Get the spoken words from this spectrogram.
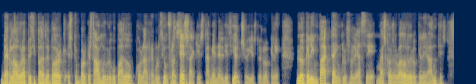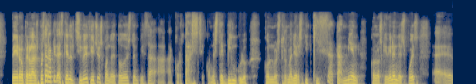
ver la obra principal de Burke, es que Burke estaba muy preocupado con la Revolución Francesa, que es también del 18, y esto es lo que le, lo que le impacta, incluso le hace más conservador de lo que él era antes. Pero, pero la respuesta rápida es que el siglo XVIII es cuando todo esto empieza a, cortarse, con este vínculo con nuestros mayores y quizá también con los que vienen después. Eh,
